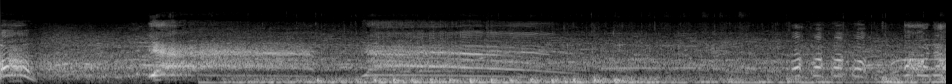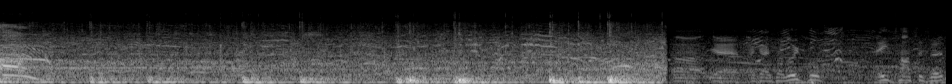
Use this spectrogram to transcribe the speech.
Oh, oh no! Touches it,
